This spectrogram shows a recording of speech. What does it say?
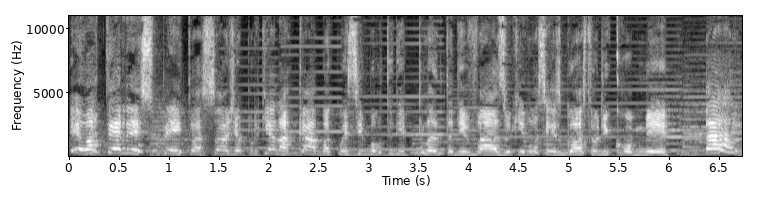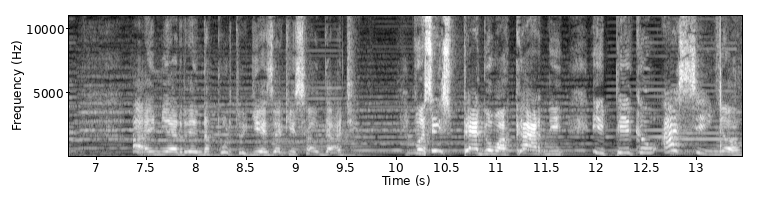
Eu até respeito a soja porque ela acaba com esse monte de planta de vaso que vocês gostam de comer. Ai, ai minha renda portuguesa, que saudade. Vocês pegam a carne e picam assim, ó.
